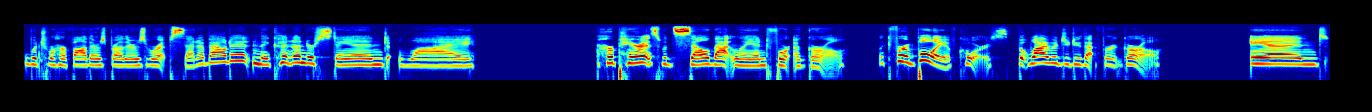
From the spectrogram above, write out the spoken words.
which were her father's brothers, were upset about it, and they couldn't understand why her parents would sell that land for a girl. Like for a boy, of course, but why would you do that for a girl? And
